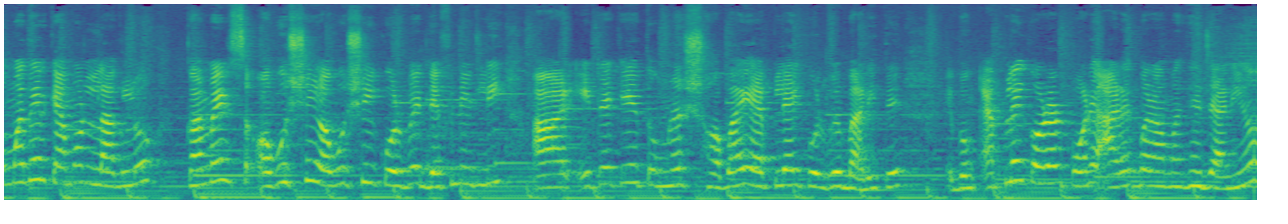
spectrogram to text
তোমাদের কেমন লাগল? কমেন্টস অবশ্যই অবশ্যই করবে ডেফিনেটলি আর এটাকে তোমরা সবাই অ্যাপ্লাই করবে বাড়িতে। এবং অ্যাপ্লাই করার পরে আরেকবার আমাকে জানিও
